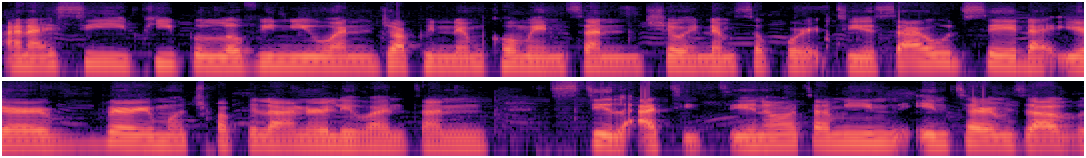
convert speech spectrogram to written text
and I see people loving you and dropping them comments and showing them support to you. So I would say that you're very much popular and relevant and still at it. You know what I mean? In terms of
